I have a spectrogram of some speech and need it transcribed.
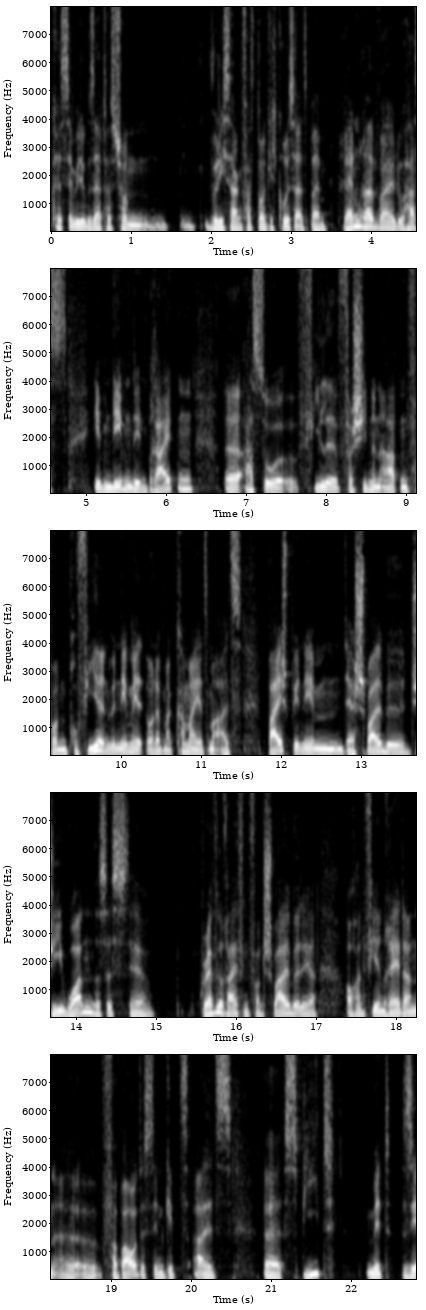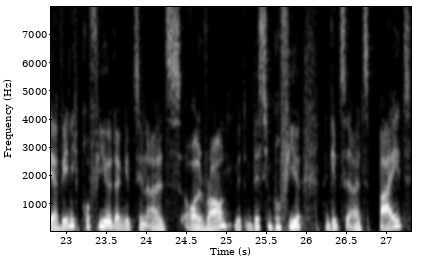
Christian, wie du gesagt hast, schon, würde ich sagen, fast deutlich größer als beim Rennrad, weil du hast eben neben den Breiten äh, hast du viele verschiedene Arten von Profilen. Wir nehmen, oder man kann man jetzt mal als Beispiel nehmen, der Schwalbe G1, das ist der Gravel-Reifen von Schwalbe, der auch an vielen Rädern äh, verbaut ist. Den gibt's als äh, Speed mit sehr wenig Profil, dann gibt's ihn als Allround mit ein bisschen Profil, dann gibt's ihn als Byte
